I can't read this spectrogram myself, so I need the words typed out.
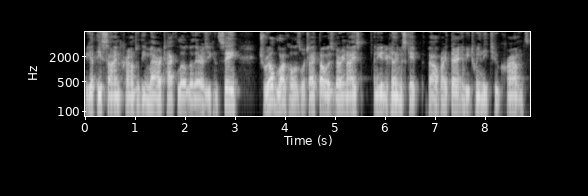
We get these signed crowns with the Maratac logo there, as you can see. Drilled lug holes, which I thought was very nice. And you get your helium escape valve right there in between the two crowns.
